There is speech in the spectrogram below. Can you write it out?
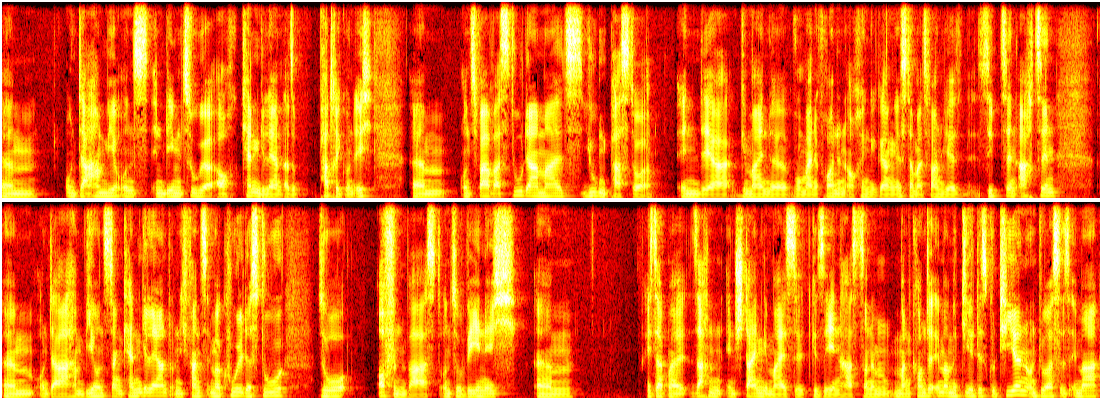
Ähm, und da haben wir uns in dem Zuge auch kennengelernt, also Patrick und ich. Ähm, und zwar warst du damals Jugendpastor in der Gemeinde, wo meine Freundin auch hingegangen ist. Damals waren wir 17, 18. Ähm, und da haben wir uns dann kennengelernt. Und ich fand es immer cool, dass du so offen warst und so wenig ähm, ich sag mal, Sachen in Stein gemeißelt gesehen hast, sondern man konnte immer mit dir diskutieren und du hast es immer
